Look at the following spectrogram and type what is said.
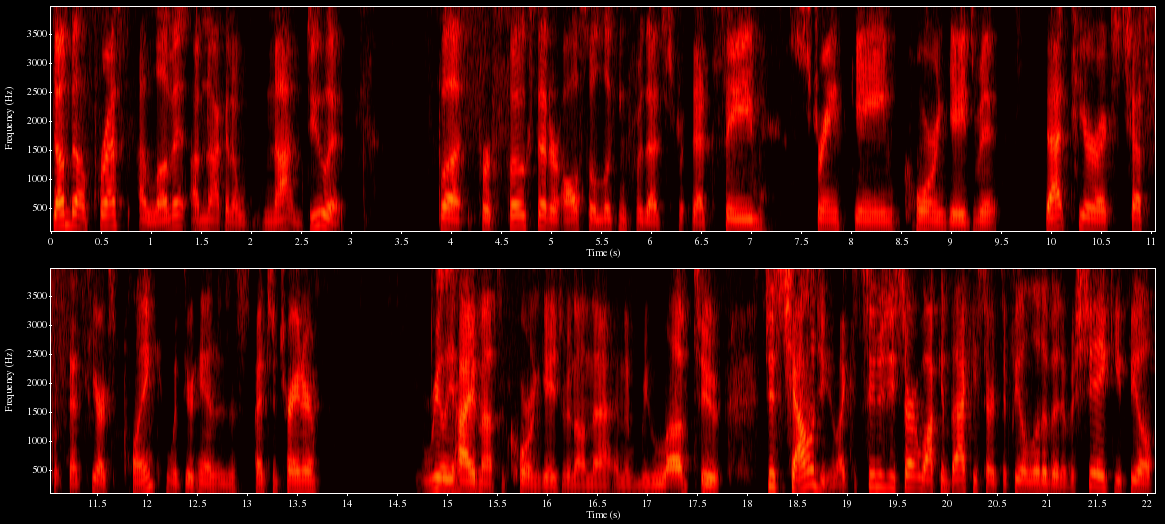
dumbbell press, I love it. I'm not going to not do it. But for folks that are also looking for that that same strength gain, core engagement, that TRX chest, that TRX plank with your hands in the suspension trainer, really high amounts of core engagement on that, and we love to just challenge you. Like as soon as you start walking back, you start to feel a little bit of a shake. You feel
